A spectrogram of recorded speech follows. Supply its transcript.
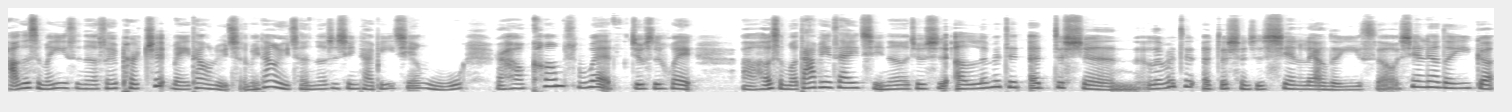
好，这什么意思呢？所以 per trip 每一趟旅程，每趟旅程呢是新台币一千五，然后 comes with 就是会啊、和什么搭配在一起呢？就是 a limited edition，limited edition 是限量的意思哦，限量的一个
